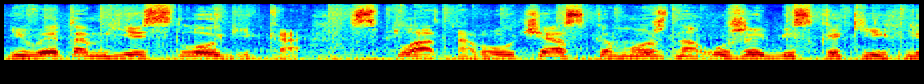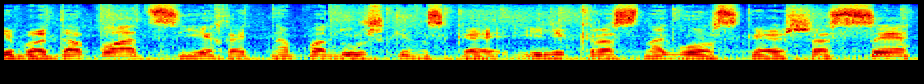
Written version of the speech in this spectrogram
И в этом есть логика. С платного участка можно уже без каких-либо водопад съехать на Подушкинское или Красногорское шоссе,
